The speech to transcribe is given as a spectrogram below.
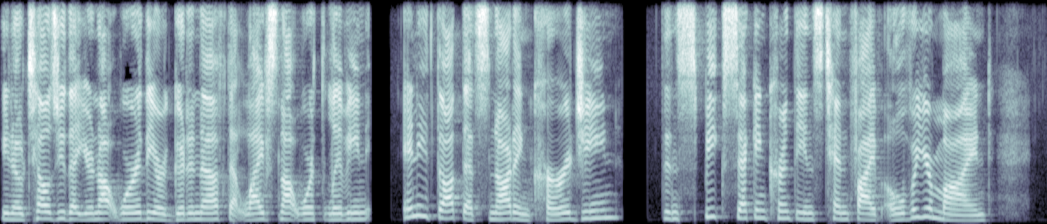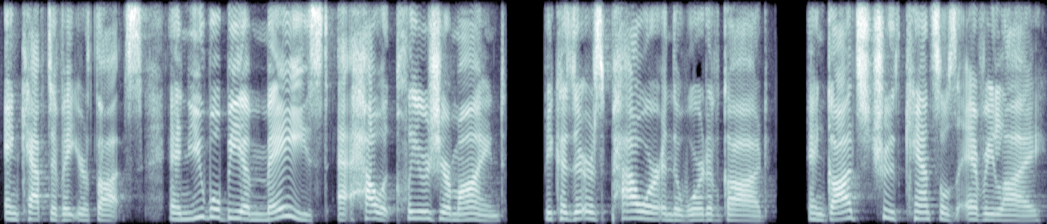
you know, tells you that you're not worthy or good enough, that life's not worth living, any thought that's not encouraging, then speak 2 Corinthians 10:5 over your mind and captivate your thoughts. And you will be amazed at how it clears your mind because there is power in the word of God, and God's truth cancels every lie.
